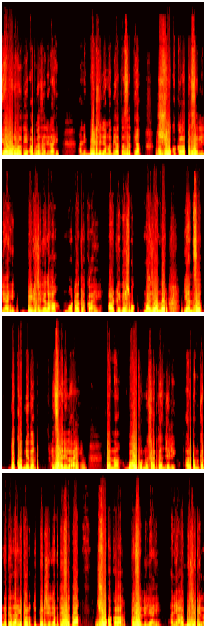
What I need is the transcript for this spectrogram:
या रोडवरती अपघात झालेला आहे आणि बीड जिल्ह्यामध्ये आता सध्या शोककळा पसरलेली आहे. बीड जिल्ह्याला हा मोठा धक्का आहे. आर टी देशमुख माजी आमदार यांचं दुःखद निधन. झालेलं आहे. त्यांना भावपूर्ण श्रद्धांजली अर्पण करण्यात येत आहे परंतु बीड जिल्ह्यामध्ये सध्या शोककळा पसरलेली आहे आणि हा बीजेपीला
